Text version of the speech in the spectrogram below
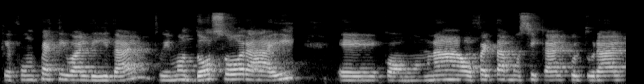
que fue un festival digital, tuvimos dos horas ahí con una oferta musical, cultural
